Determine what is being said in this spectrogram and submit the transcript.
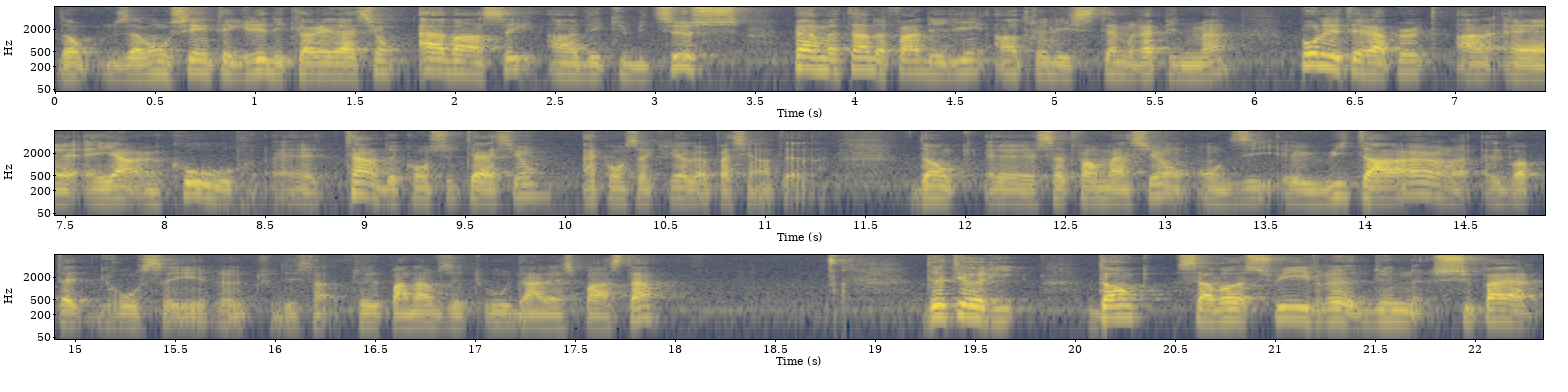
Donc, nous avons aussi intégré des corrélations avancées en décubitus, permettant de faire des liens entre les systèmes rapidement pour les thérapeutes euh, ayant un court temps de consultation à consacrer à leur patientèle. Donc, cette formation, on dit 8 heures, elle va peut-être grossir, tout, tout dépendant vous êtes où dans l'espace-temps, de théorie donc, ça va suivre d'une super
